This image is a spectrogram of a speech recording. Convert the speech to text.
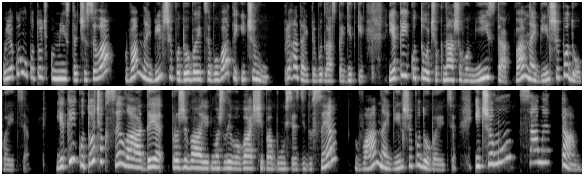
У якому куточку міста чи села вам найбільше подобається бувати і чому? Пригадайте, будь ласка, дітки, який куточок нашого міста вам найбільше подобається? Який куточок села, де проживають, можливо, ваші бабуся з дідусем, вам найбільше подобаються? І чому саме там?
